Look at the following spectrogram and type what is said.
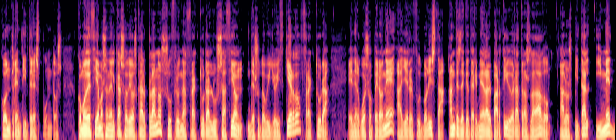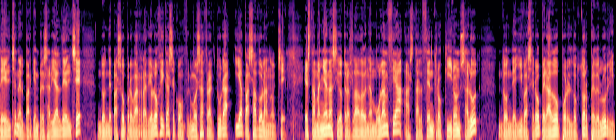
con 33 puntos. Como decíamos en el caso de Oscar Plano, sufre una fractura lusación de su tobillo izquierdo, fractura en el hueso peroné. Ayer el futbolista, antes de que terminara el partido, era trasladado al hospital IMED de Elche, en el Parque Empresarial de Elche, donde pasó pruebas radiológicas, se confirmó esa fractura y ha pasado la noche. Esta mañana ha sido trasladado en ambulancia hasta el centro Quirón Salud, donde allí va a ser operado por el doctor Pedro Luis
